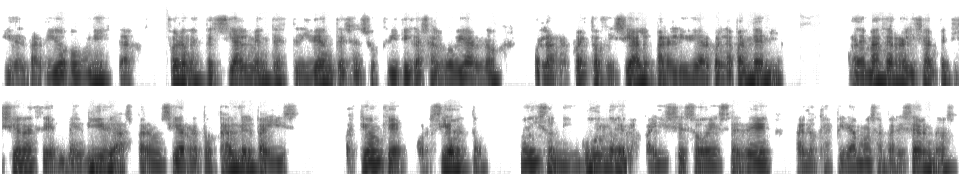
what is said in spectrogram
y del Partido Comunista fueron especialmente estridentes en sus críticas al gobierno por la respuesta oficial para lidiar con la pandemia. Además de realizar peticiones de medidas para un cierre total del país, cuestión que, por cierto, no hizo ninguno de los países OSD a los que aspiramos a parecernos,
